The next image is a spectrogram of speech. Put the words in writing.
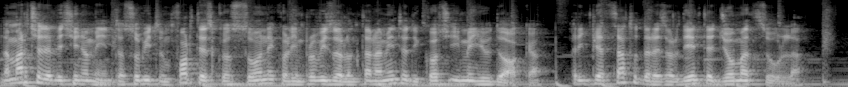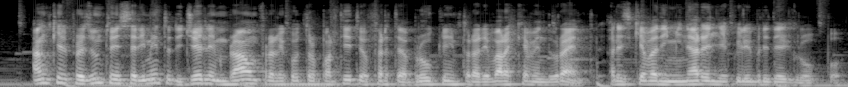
La marcia di avvicinamento ha subito un forte scossone con l'improvviso allontanamento di coach Ime Udoka, rimpiazzato dall'esordiente Joe Mazzulla, anche il presunto inserimento di Jalen Brown fra le contropartite offerte a Brooklyn per arrivare a Kevin Durant rischiava di minare gli equilibri del gruppo,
